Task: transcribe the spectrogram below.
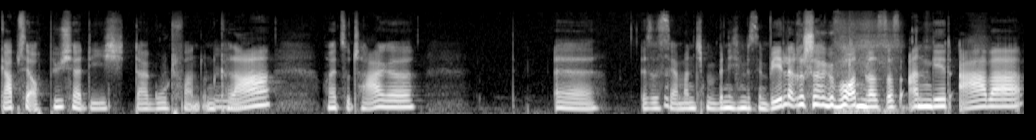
gab es ja auch Bücher, die ich da gut fand. Mhm. Und klar, heutzutage äh, ist es ja manchmal, bin ich ein bisschen wählerischer geworden, was das angeht, aber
